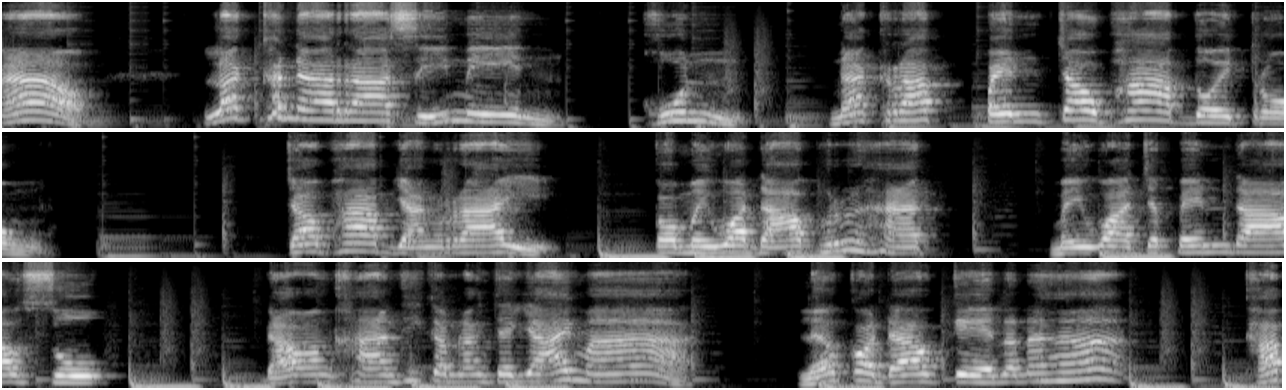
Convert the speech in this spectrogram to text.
อ้าวลัคนาราศีมีน คุณนะครับเป็นเจ้าภาพโดยตรง เจ้าภาพอย่างไร ก็ไม่ว่าดาวพฤหัส ไม่ว่าจะเป็นดาวศุกร์ดาวอังคารที่กำลังจะย้ายมา แล้วก็ดาวเกตแล้วนะฮะทับ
